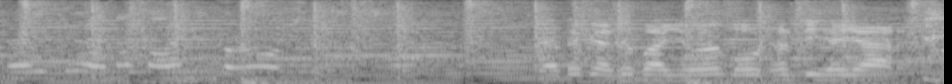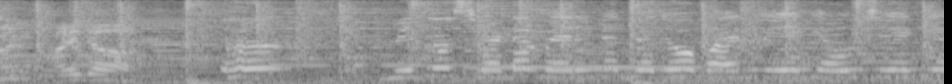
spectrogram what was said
થયું છે એના કારણે ઘણો અફસોસ કહેજો ભાઈ હવે બહુ ઠંડી છે યાર. મળી જાઓ મિત્રો સ્વેટર પહેરીને જજો ભાઈનું એ કહેવું છે કે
